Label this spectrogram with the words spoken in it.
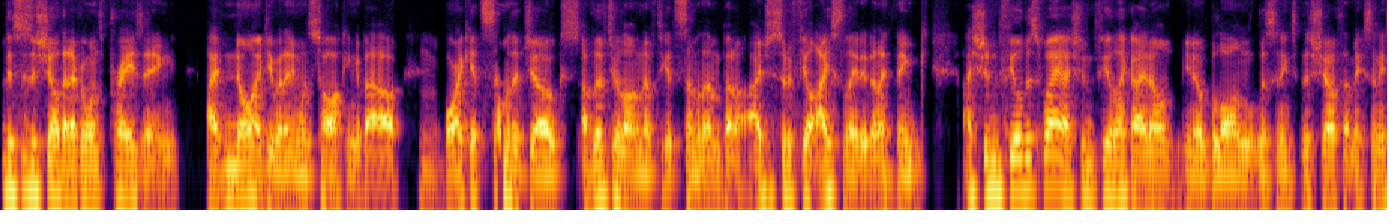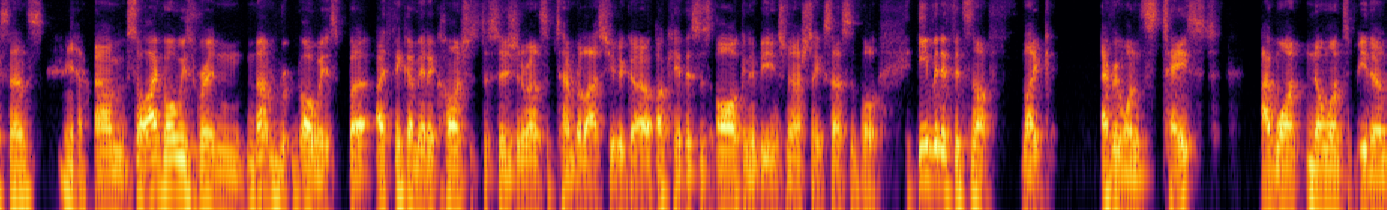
this is a show that everyone's praising, I have no idea what anyone's talking about, hmm. or I get some of the jokes. I've lived here long enough to get some of them, but I just sort of feel isolated. And I think I shouldn't feel this way. I shouldn't feel like I don't, you know, belong listening to this show, if that makes any sense. Yeah. Um, so I've always written, not always, but I think I made a conscious decision around September last year to go, okay, this is all going to be internationally accessible, even if it's not like everyone's taste. I want no one to be there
